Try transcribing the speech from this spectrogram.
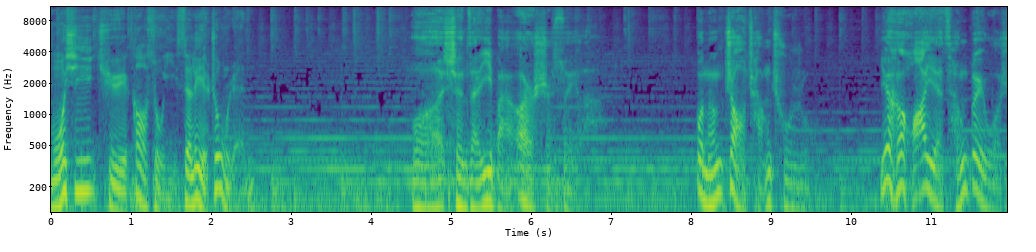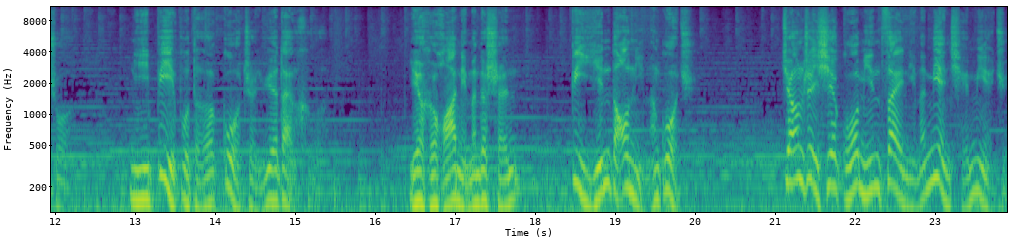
摩西去告诉以色列众人：“我现在一百二十岁了，不能照常出入。耶和华也曾对我说：‘你必不得过这约旦河。’耶和华你们的神必引导你们过去，将这些国民在你们面前灭绝，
